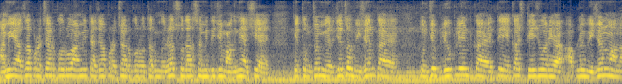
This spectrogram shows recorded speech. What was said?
आम्ही याचा प्रचार करू आम्ही त्याचा प्रचार करू तर मिरज सुधार समितीची मागणी अशी आहे की तुमचं मिरजेचं व्हिजन काय आहे तुमची ब्ल्यू प्रिंट काय आहे ते एका स्टेजवर या आपलं विजन माना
